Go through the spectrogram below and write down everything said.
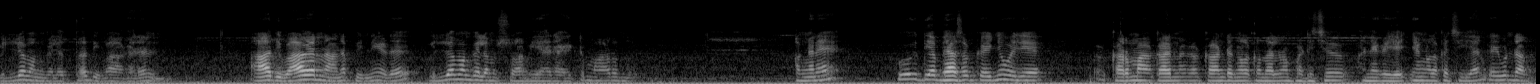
വില്വമംഗലത്തെ ദിവാകരൻ. ആ ദിവാകരനാണ് പിന്നീട് വില്വമംഗലം സ്വാമിയാരായിട്ട് മാറുന്നത്. അങ്ങനെ വിദ്യാഭ്യാസം കഴിഞ്ഞു വലിയ കർമ്മ കാണ്ഡങ്ങളൊക്കെ നല്ലോണം പഠിച്ച് അനേക യജ്ഞങ്ങളൊക്കെ ചെയ്യാൻ കഴിവുണ്ടാകും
